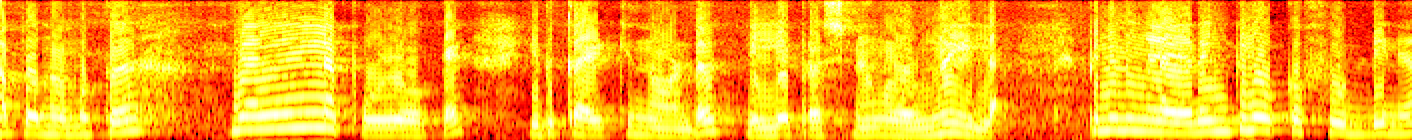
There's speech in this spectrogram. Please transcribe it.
അപ്പോൾ നമുക്ക് വല്ലപ്പോഴും ഒക്കെ ഇത് കഴിക്കുന്നതുകൊണ്ട് വലിയ പ്രശ്നങ്ങളൊന്നുമില്ല. പിന്നെ നിങ്ങൾ ഏതെങ്കിലുമൊക്കെ ഫുഡിന്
